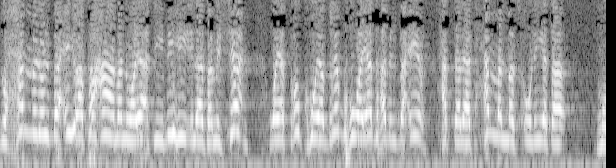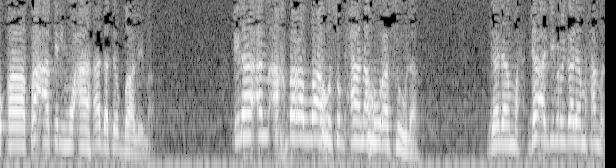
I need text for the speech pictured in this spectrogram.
يحمل البعير طعاما ويأتي به إلى فم الشعب ويتركه يضربه ويذهب البعير حتى لا يتحمل مسؤولية مقاطعة المعاهدة الظالمة. إلى أن أخبر الله سبحانه رسوله. قال. جاء جبريل قال يا محمد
